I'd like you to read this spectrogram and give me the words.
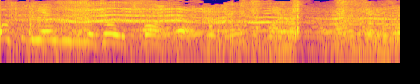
most of the engine's in the dirt. It's fine.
